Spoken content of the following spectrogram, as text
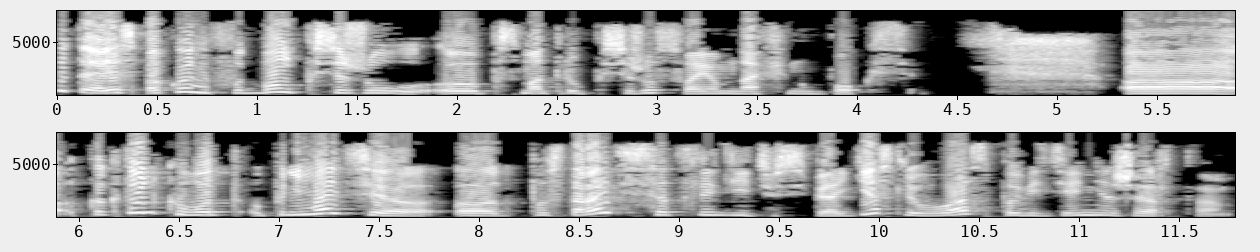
Это я спокойно в футбол посижу, э, посмотрю, посижу в своем нафиг боксе. А, как только вот, понимаете, э, постарайтесь отследить у себя, если у вас поведение жертвы.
